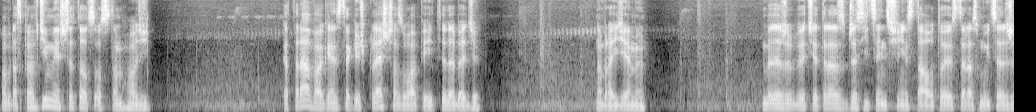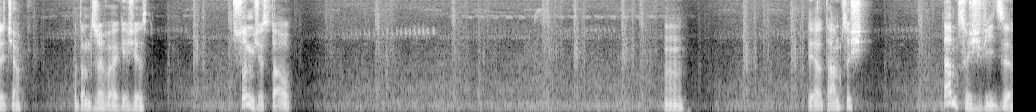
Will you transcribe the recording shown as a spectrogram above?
Dobra, sprawdzimy jeszcze to, co, o co tam chodzi. Taka trawa gęsta, jakiegoś kleszcza złapie i tyle będzie. Dobra, idziemy. Byle, żeby wiecie, teraz Jessice nic się nie stało, to jest teraz mój cel życia. Bo tam drzewo jakieś jest. Co mi się stało? Hmm. Ja tam coś... Tam coś widzę.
